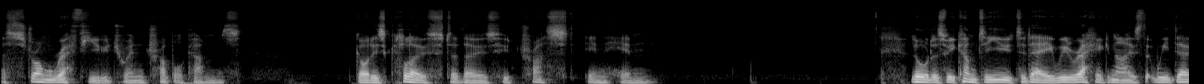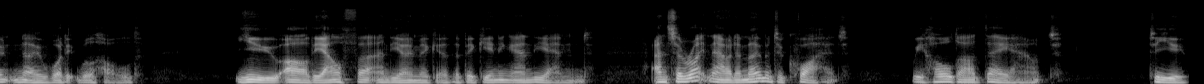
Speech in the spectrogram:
a strong refuge when trouble comes. God is close to those who trust in him. Lord, as we come to you today, we recognize that we don't know what it will hold. You are the Alpha and the Omega, the beginning and the end. And so, right now, in a moment of quiet, we hold our day out to you.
